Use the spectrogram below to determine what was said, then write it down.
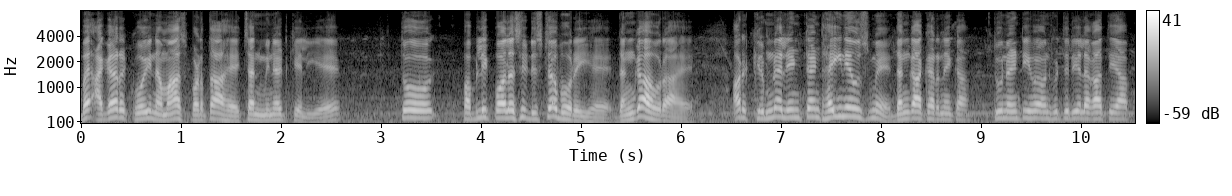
भाई, अगर कोई नमाज़ पढ़ता है चंद मिनट के लिए तो पब्लिक पॉलिसी डिस्टर्ब हो रही है, दंगा हो रहा है। और क्रिमिनल इंटेंट है ही नहीं उसमें, दंगा करने का। Two ninety five one fifty लगाते आप।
